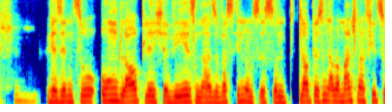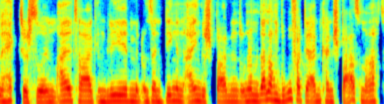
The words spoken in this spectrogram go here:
Schön. wir sind so unglaubliche Wesen, also was in uns ist. Und ich glaube, wir sind aber manchmal viel zu hektisch, so im Alltag, im Leben, mit unseren Dingen eingespannt. Und wenn man dann noch einen Beruf hat, der einem keinen Spaß macht,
